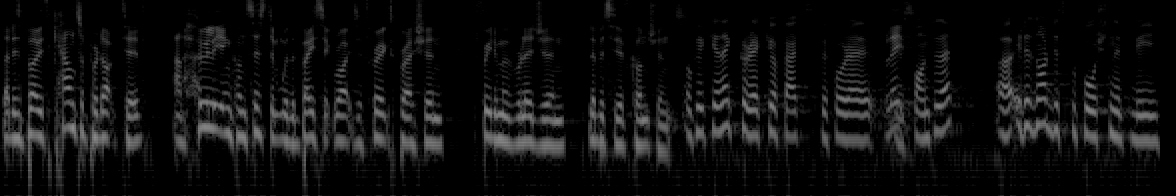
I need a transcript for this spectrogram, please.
that is both counterproductive and wholly inconsistent with the basic rights of free expression, freedom of religion, liberty of conscience? Okay, can I correct your facts before I Please. respond to that? Uh, it is not disproportionately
